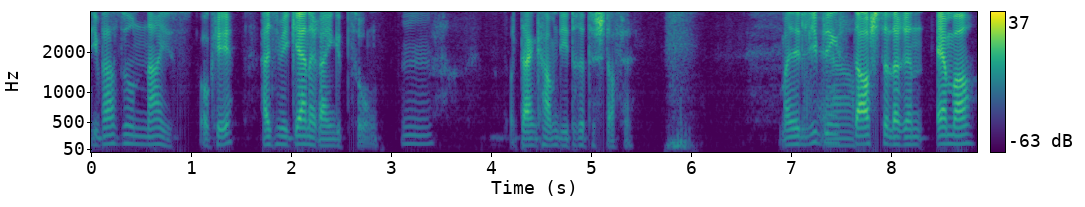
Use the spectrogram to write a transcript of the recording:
Die war so nice, okay? Habe ich mir gerne reingezogen. Mhm. Und dann kam die dritte Staffel. Meine Ja. Lieblingsdarstellerin Emma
